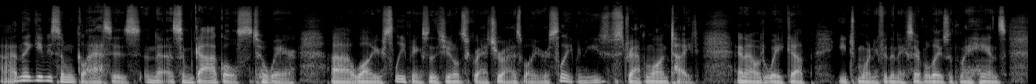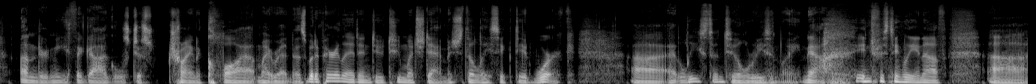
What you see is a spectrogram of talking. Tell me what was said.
uh, and they give you some glasses and uh, some goggles to wear uh, while you're sleeping, so that you don't scratch your eyes while you're asleep, and you strap them on tight. And I would wake up each morning for the next several days with my hands under underneath the goggles, just trying to claw out my retinas. But apparently, I didn't do too much damage. The LASIK did work, uh, at least until recently. Now, interestingly enough, uh,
